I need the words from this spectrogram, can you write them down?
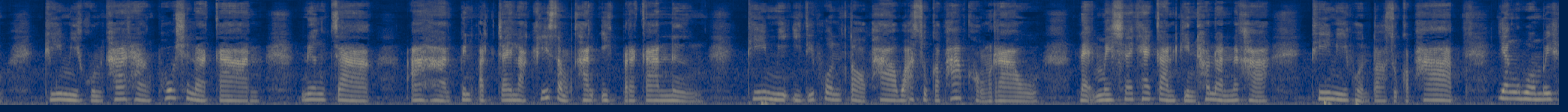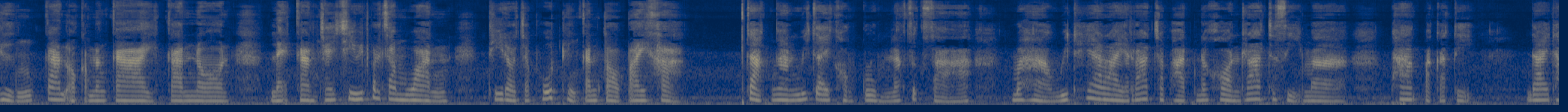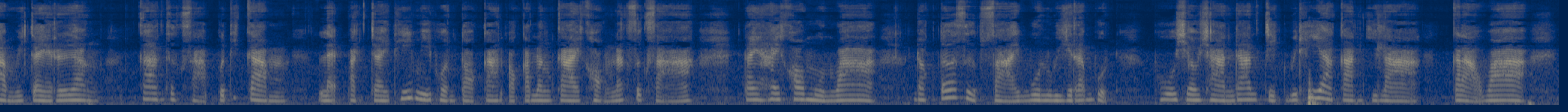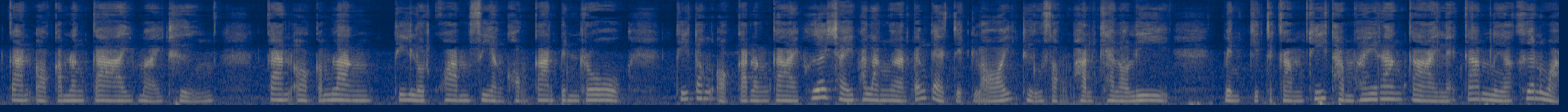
ที่มีคุณค่าทางโภชนาการ เนื่องจากอาหารเป็นปัจจัยหลักที่สำคัญอีกประการหนึ่ง ที่มีอิทธิพลต่อภาวะสุขภาพของเรา และไม่ใช่แค่การกินเท่านั้นนะคะ ที่มีผลต่อสุขภาพ ยังรวมไปถึงการออกกำลังกาย การนอน และการใช้ชีวิตประจำวัน ที่เราจะพูดถึงกันต่อไปค่ะ จากงานวิจัยของกลุ่มนักศึกษา มหาวิทยาลัยราชภัฏนครราชสีมา ภาคปกติ ได้ทำวิจัยเรื่อง การศึกษาพฤติกรรม และปัจจัยที่มีผลต่อการออกกำลังกายของนักศึกษา ได้ให้ข้อมูลว่า ดรสืบสายบุญวีรบุตร ผู้เชี่ยวชาญด้านจิตวิทยาการกีฬา กล่าวว่า การออกกำลังกายหมายถึง การออกกำลังที่ลดความเสี่ยงของการเป็นโรค ที่ต้องออกกำลังกายเพื่อใช้พลังงานตั้งแต่ 700 ถึง 2,000 แคลอรี่ เป็นกิจกรรมที่ทำให้ร่างกายและกล้ามเนื้อเคลื่อนไหว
